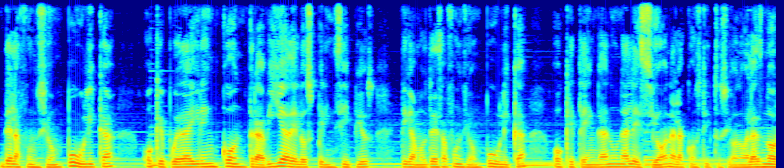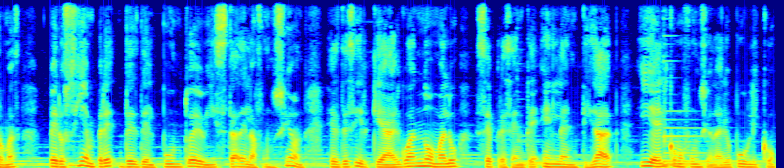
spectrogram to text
de la función pública o que pueda ir en contravía de los principios, digamos, de esa función pública o que tengan una lesión a la constitución o a las normas, pero siempre desde el punto de vista de la función, es decir, que algo anómalo se presente en la entidad y él como funcionario público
